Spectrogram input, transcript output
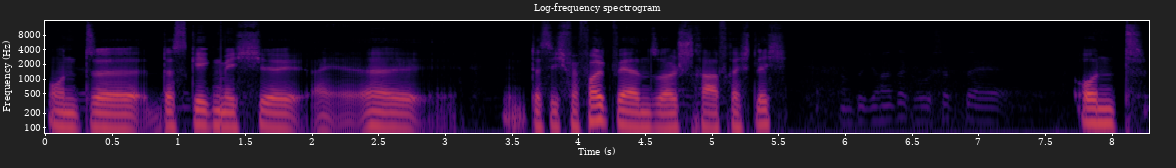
und äh, dass gegen mich, äh, äh, dass ich verfolgt werden soll, strafrechtlich. Und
